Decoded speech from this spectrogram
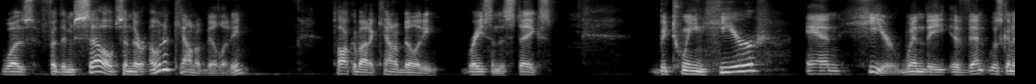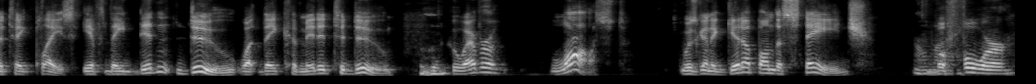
was for themselves and their own accountability. Talk about accountability, raising the stakes between here and here when the event was going to take place. If they didn't do what they committed to do, mm-hmm. whoever lost was going to get up on the stage oh before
